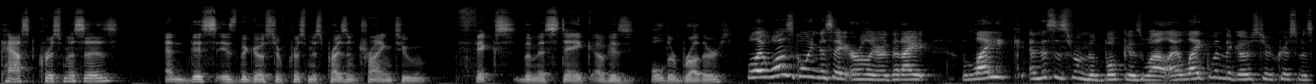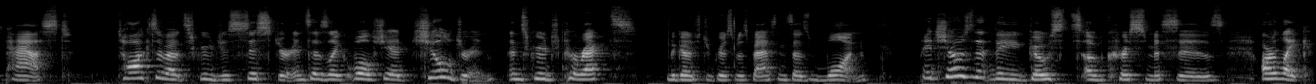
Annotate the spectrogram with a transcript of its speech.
past Christmases, and this is the Ghost of Christmas Present trying to fix the mistake of his older brothers. Well, I was going to say earlier that I like, and this is from the book as well, I like when the Ghost of Christmas Past talks about Scrooge's sister and says, like, well, she had children. And Scrooge corrects the Ghost of Christmas Past and says one. It shows that the ghosts of Christmases are, like,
